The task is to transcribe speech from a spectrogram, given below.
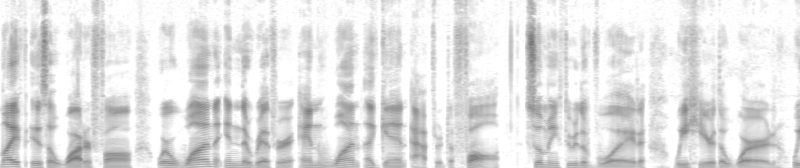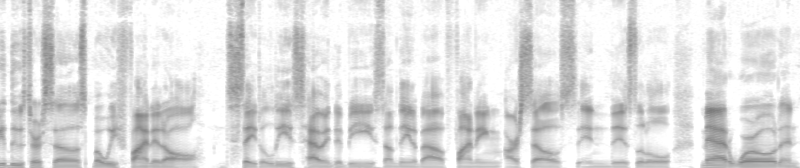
life is a waterfall, we're one in the river and one again after the fall. Swimming through the void, we hear the word. We lose ourselves, but we find it all. Say the least, having to be something about finding ourselves in this little mad world. And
